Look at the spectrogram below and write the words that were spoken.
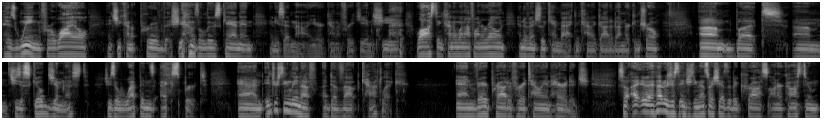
his wing for a while and she kind of proved that she was a loose cannon and he said nah you're kind of freaky and she lost and kind of went off on her own and eventually came back and kind of got it under control Um, but um, she's a skilled gymnast. She's a weapons expert, and interestingly enough, a devout Catholic, and very proud of her Italian heritage. So I, I thought it was just interesting. That's why she has a big cross on her costume.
